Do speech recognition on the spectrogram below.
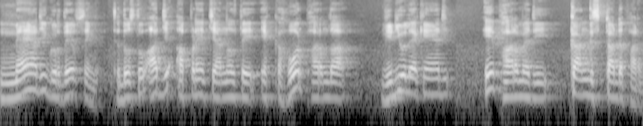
ਮੈਂ ਆ ਜੀ ਗੁਰਦੇਵ ਸਿੰਘ ਤੇ ਦੋਸਤੋ ਅੱਜ ਆਪਣੇ ਚੈਨਲ ਤੇ ਇੱਕ ਹੋਰ ਫਾਰਮ ਦਾ ਵੀਡੀਓ ਲੈ ਕੇ ਆਇਆ ਜੀ ਇਹ ਫਾਰਮ ਹੈ ਜੀ ਕੰਗ ਸਟੱਡ ਫਾਰਮ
